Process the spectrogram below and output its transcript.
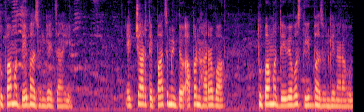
तुपामध्ये भाजून घ्यायचा आहे. एक चार ते पाच मिनटं आपण हा रवा तुपामध्ये व्यवस्थित भाजून घेणार आहोत.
